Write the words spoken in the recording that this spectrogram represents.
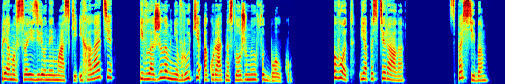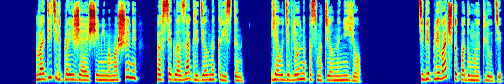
прямо в своей зеленой маске и халате и вложила мне в руки аккуратно сложенную футболку. «Вот, я постирала». «Спасибо». Водитель, проезжающий мимо машины, во все глаза глядел на Кристин. Я удивленно посмотрел на нее. «Тебе плевать, что подумают люди?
